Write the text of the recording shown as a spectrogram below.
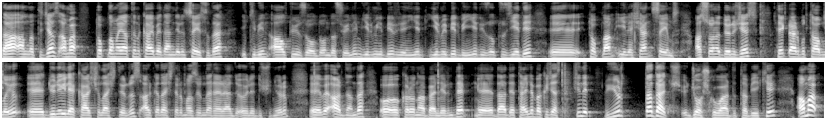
daha anlatacağız ama toplam hayatını kaybedenlerin sayısı da 2600 oldu onu da söyleyeyim. 21 21.737 e, toplam iyileşen sayımız. Az sonra döneceğiz. Tekrar bu tabloyu e, dünüyle karşılaştırırız. Arkadaşlarım hazırlar herhalde öyle düşünüyorum. E, ve ardından da o, o korona haberlerinde e, daha detaylı bakacağız. Şimdi yurt Yurtta da coşku vardı tabii ki. Ama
